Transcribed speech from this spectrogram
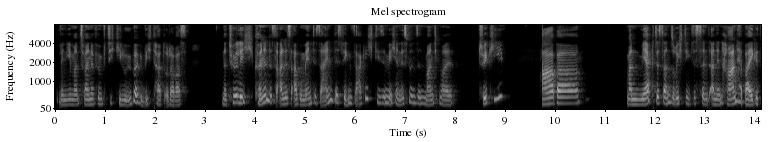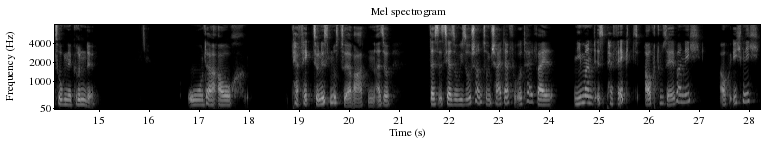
wenn jemand 250 Kilo Übergewicht hat oder was. Natürlich können das alles Argumente sein, deswegen sage ich, diese Mechanismen sind manchmal tricky, aber man merkt es dann so richtig, das sind an den Haaren herbeigezogene Gründe. Oder auch Perfektionismus zu erwarten. Also das ist ja sowieso schon zum Scheitern verurteilt, weil niemand ist perfekt, auch du selber nicht, auch ich nicht.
